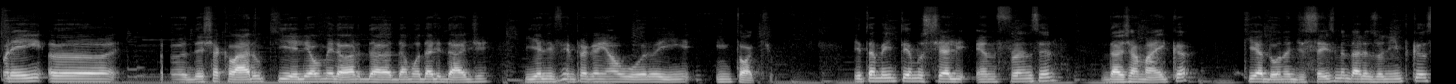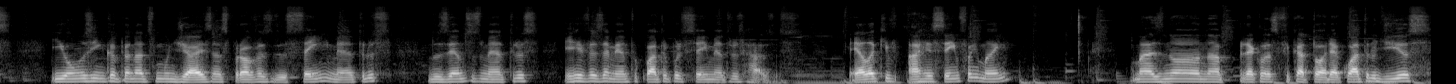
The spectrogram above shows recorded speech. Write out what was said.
Porém, uh, uh, deixa claro que ele é o melhor da, da modalidade e ele vem para ganhar o ouro aí em Tóquio. E também temos Shelly Ann Franzer, da Jamaica, que é dona de seis medalhas olímpicas e 11 em campeonatos mundiais nas provas dos 100 metros, 200 metros e revezamento 4 por 100 metros rasos. Ela que a recém foi mãe, mas no, na pré-classificatória há quatro dias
